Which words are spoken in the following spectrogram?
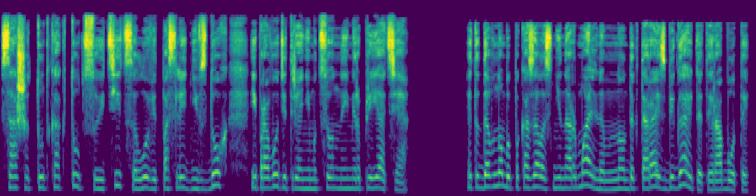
Саша тут как тут суетится, ловит последний вздох и проводит реанимационные мероприятия. Это давно бы показалось ненормальным, но доктора избегают этой работы,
